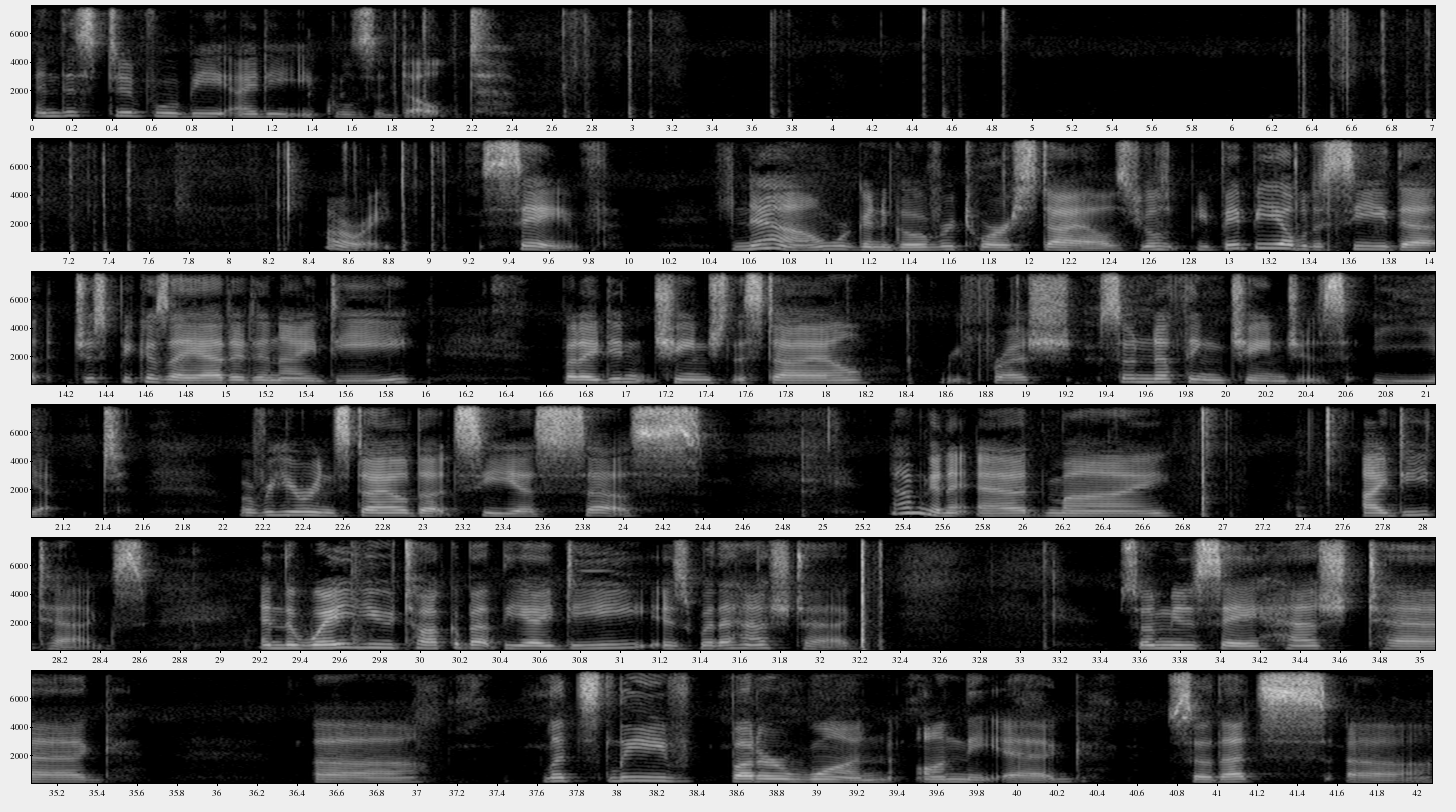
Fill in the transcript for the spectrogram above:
And this div will be id equals adult. All right, save. Now we're going to go over to our styles. You'll you may be able to see that just because I added an ID, but I didn't change the style, refresh, so nothing changes yet. Over here in style.css, I'm going to add my ID tags. And the way you talk about the ID is with a hashtag. So I'm going to say hashtag, uh, let's leave butter1 on the egg. So that's uh,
